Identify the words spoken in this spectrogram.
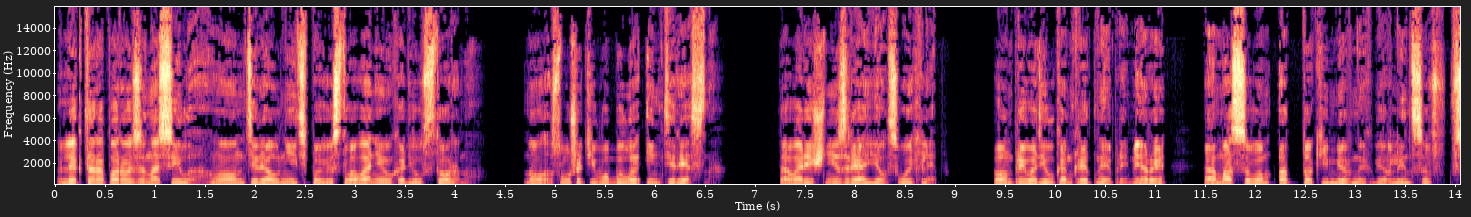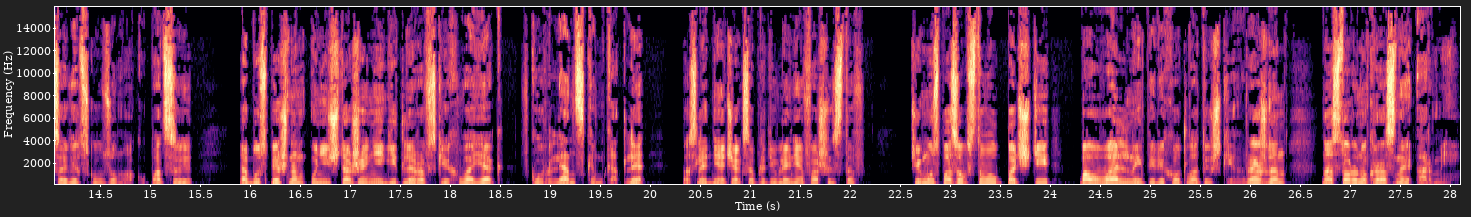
Лектора порой заносило, но он терял нить повествования и уходил в сторону. Но слушать его было интересно. Товарищ не зря ел свой хлеб. Он приводил конкретные примеры о массовом оттоке мирных берлинцев в советскую зону оккупации, об успешном уничтожении гитлеровских вояк в Курлянском котле, последний очаг сопротивления фашистов, чему способствовал почти повальный переход латышских граждан на сторону Красной армии.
